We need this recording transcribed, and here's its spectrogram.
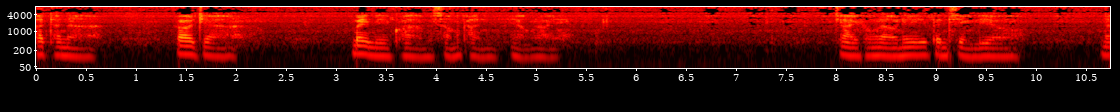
พัฒนาก็จะ ไม่มีความสำคัญอย่างไร ใจของเรานี้เป็นสิ่งเดียวใน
